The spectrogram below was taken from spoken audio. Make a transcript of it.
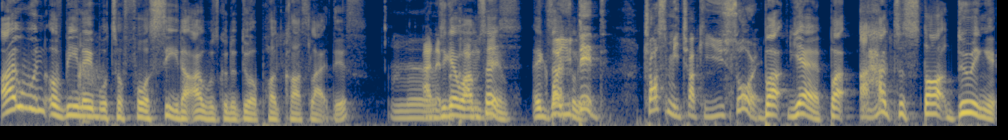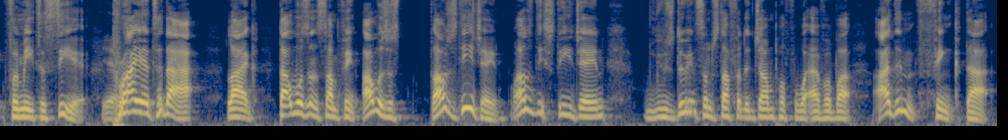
I wouldn't have been able to foresee that I was going to do a podcast like this. And Do you get what I'm saying? this. But Exactly. you did. Trust me, Chuckie, you saw it. But yeah, but I had to start doing it for me to see it. Prior to that, like that wasn't something I was just I was DJing. I was just DJing. We was doing some stuff at the jump off or whatever, but I didn't think that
